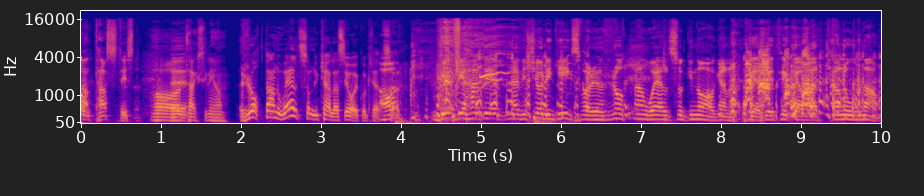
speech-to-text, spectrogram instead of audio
Fantastiskt. Ja, Eh, tack ska ni ha. Råttan Wells som du kallas i AIK-kretsar. Vi, vi hade, när vi körde gigs var det Rottan Wells och Gnagarna. Det, det tycker jag var ett kanonnamn.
